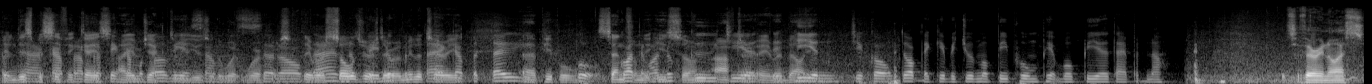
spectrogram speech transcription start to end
But in this specific case, I object to the use of the word workers. They were soldiers, they were military uh, people sent from the East Zone after a rebellion. It's a very nice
